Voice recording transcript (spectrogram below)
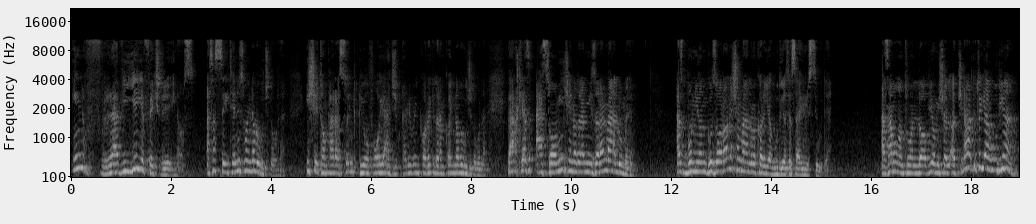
این رویه فکری ایناست. اصلا سیتانیسم و اینا به وجود آوردن. این شیطان پرست و این قیافه های عجیب غریب این کارهایی که دارن می‌کنن اینا به وجود آوردن. برخی از اسامی که اینا دارن می‌ذارن معلومه. از بنیانگذارانشون معلومه کار یهودیت صهیونیستی بوده. از همون آنتوان لاوی و میشل آکین هر دو تا یهودیان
